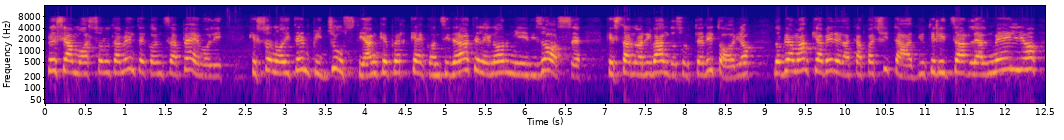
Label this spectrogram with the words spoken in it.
Noi siamo assolutamente consapevoli che sono i tempi giusti, anche perché considerate le enormi risorse che stanno arrivando sul territorio, dobbiamo anche avere la capacità di utilizzarle al meglio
